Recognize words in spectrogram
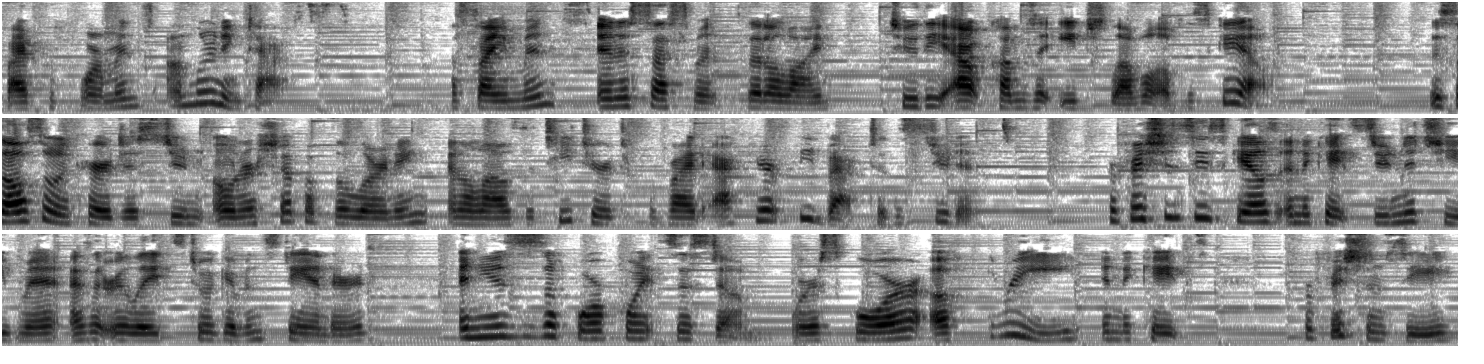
by performance on learning tasks, assignments, and assessments that align to the outcomes at each level of the scale. This also encourages student ownership of the learning and allows the teacher to provide accurate feedback to the student. Proficiency scales indicate student achievement as it relates to a given standard and uses a four-point system where a score of 3 indicates proficiency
